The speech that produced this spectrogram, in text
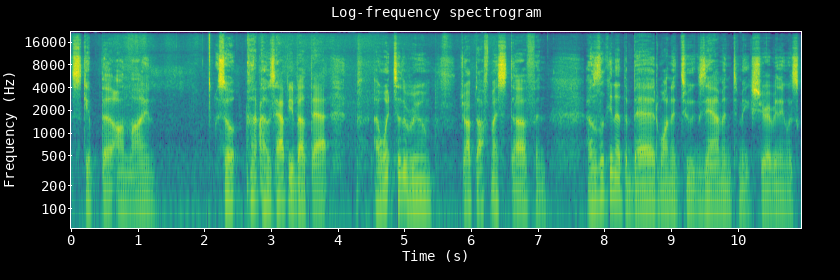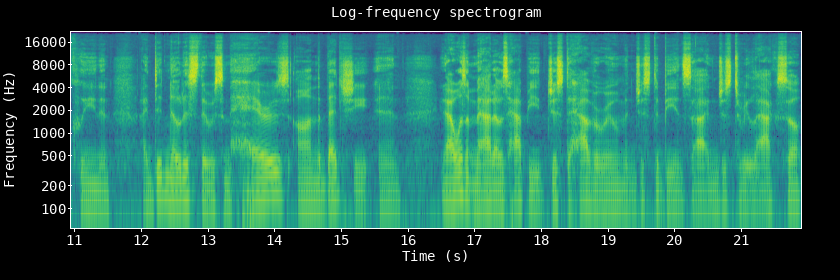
skip the online. So I was happy about that. I went to the room, dropped off my stuff, and I was looking at the bed, wanted to examine to make sure everything was clean. And I did notice there was some hairs on the bed sheet, and know, I wasn't mad. I was happy just to have a room and just to be inside and just to relax. So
